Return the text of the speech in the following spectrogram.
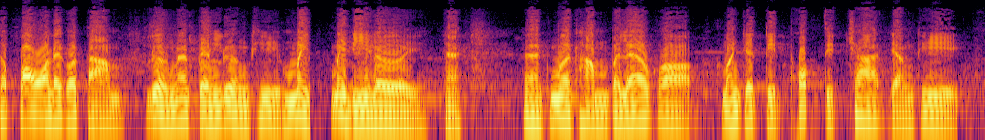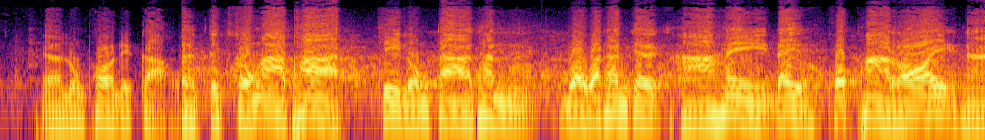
กระเป๋าอะไรก็ตาม เรื่องนั้นเป็นเรื่องที่ไม่ไม่ดีเลยนะเมื่อทำไปแล้วก็มันจะติดภพติดชาติอย่างที่ หลวงพ่อได้กล่าวตึกสงอาพาธที่หลวงตาท่านบอกว่าท่านจะหาให้ได้ครบ 500 นะ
